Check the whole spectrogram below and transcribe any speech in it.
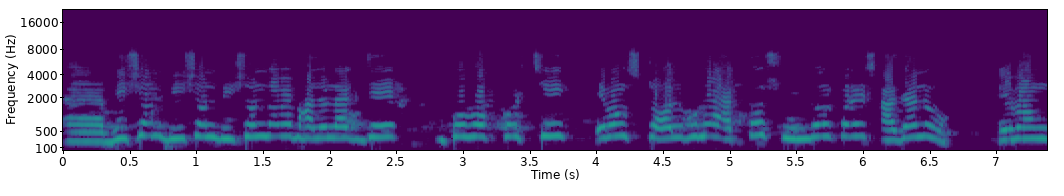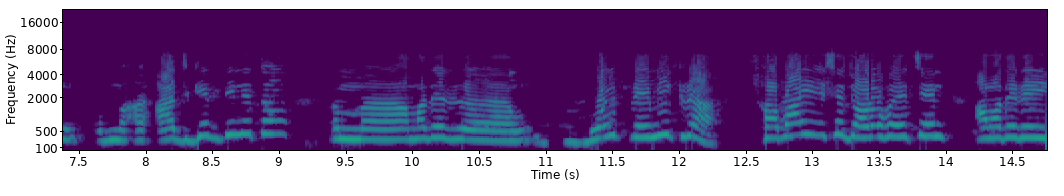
আহ, ভীষণ ভীষণ ভীষণভাবে ভালো লাগছে উপভোগ করছি এবং স্টলগুলো এত সুন্দর করে সাজানো এবং আজকের দিনে তো আমাদের বই প্রেমিকরা সবাই এসে জড়ো হয়েছেন আমাদের এই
